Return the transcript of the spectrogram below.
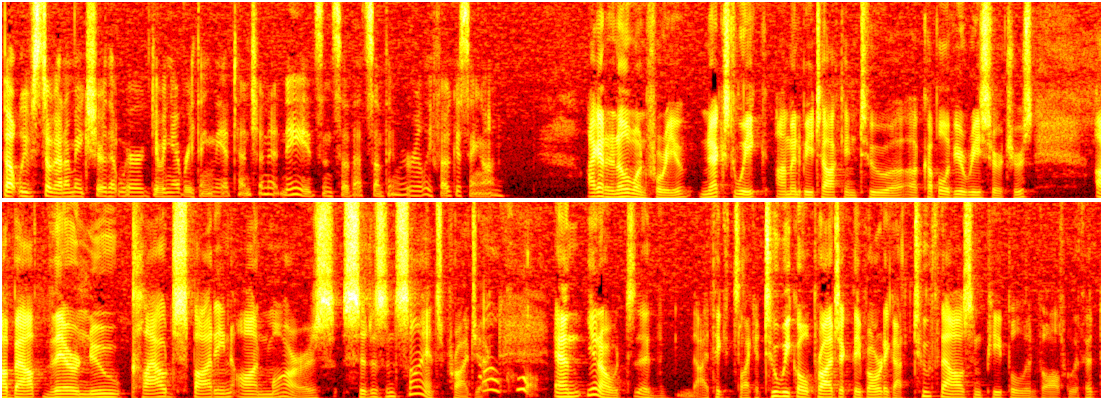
but we've still got to make sure that we're giving everything the attention it needs, and so that's something we're really focusing on. I got another one for you. Next week, I'm going to be talking to a, a couple of your researchers about their new cloud spotting on Mars citizen science project. Oh, cool. And, you know, uh, I think it's like a two week old project. They've already got 2,000 people involved with it.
